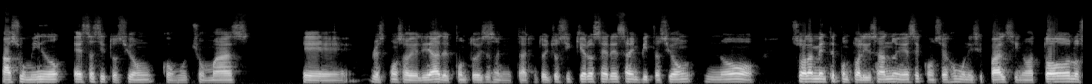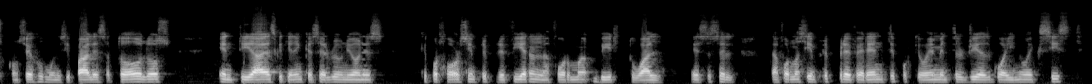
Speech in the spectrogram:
asumido esta situación con mucho más eh, responsabilidad desde el punto de vista sanitario. Entonces yo sí quiero hacer esa invitación, no solamente puntualizando en ese consejo municipal, sino a todos los consejos municipales, a todas las entidades que tienen que hacer reuniones, que por favor siempre prefieran la forma virtual. Esa es el, la forma siempre preferente, porque obviamente el riesgo ahí no existe.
